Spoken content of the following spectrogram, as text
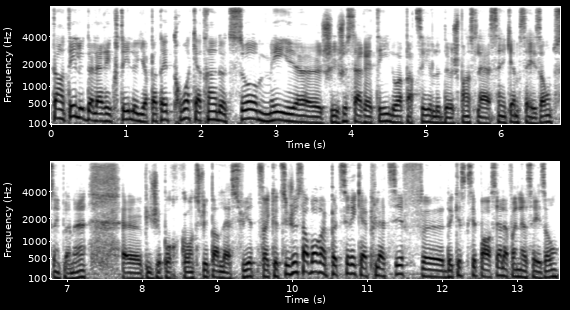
tenté de la réécouter il y a peut-être 3-4 ans de ça, mais j'ai juste arrêté là, à partir de, je pense, la cinquième saison, tout simplement. Malheureusement. puis j'ai pas continué par la suite. Fait que tu sais, juste avoir un petit récapitulatif de qu'est-ce qui s'est passé à la fin de la saison.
